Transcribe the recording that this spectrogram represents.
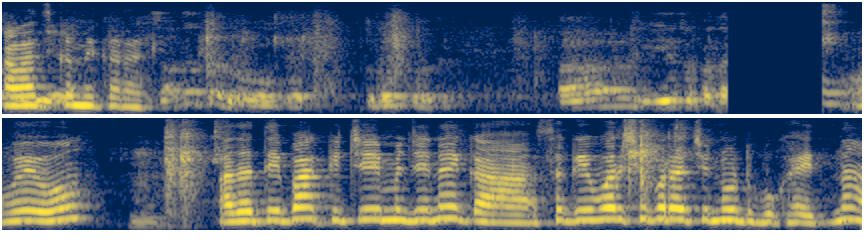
आवाज कमी करा. होय हो. आता ते बाकीचे म्हणजे नाही का सगळे वर्षभराचे नोटबुक आहेत ना.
